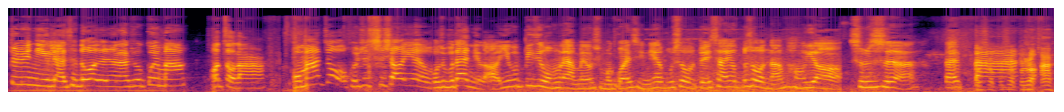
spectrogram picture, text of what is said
对于你两千多万的人来说贵吗？我走啦。我妈叫我回去吃宵夜，我就不带你了，因为毕竟我们俩没有什么关系，你也不是我对象，又不是我男朋友，是不是？拜拜。不是不是不是，哎，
